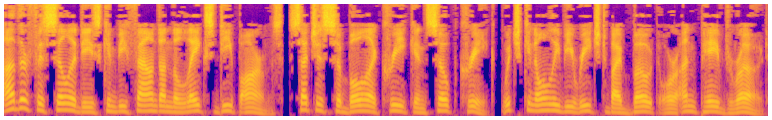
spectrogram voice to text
Other facilities can be found on the lake's deep arms, such as Cebolla Creek and Soap Creek, which can only be reached by boat or unpaved road.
